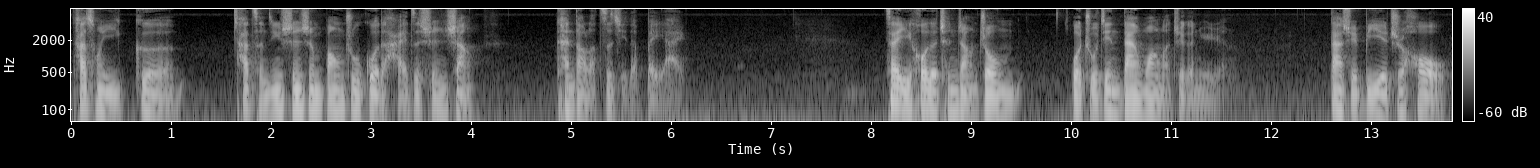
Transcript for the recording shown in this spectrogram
他从一个他曾经深深帮助过的孩子身上看到了自己的悲哀。在以后的成长中，我逐渐淡忘了这个女人。大学毕业之后。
